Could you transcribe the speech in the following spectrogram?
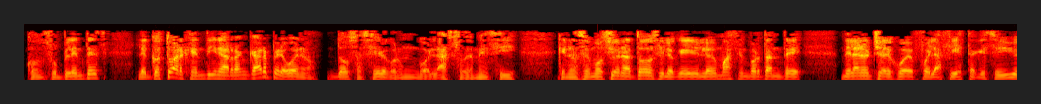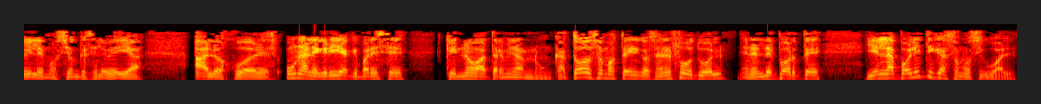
con suplentes. Le costó a Argentina arrancar, pero bueno, 2 a 0 con un golazo de Messi que nos emociona a todos y lo que lo más importante de la noche del jueves fue la fiesta que se vivió y la emoción que se le veía a los jugadores. Una alegría que parece que no va a terminar nunca. Todos somos técnicos en el fútbol, en el deporte y en la política somos igual.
